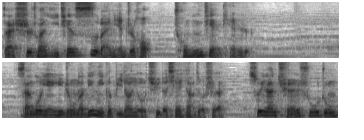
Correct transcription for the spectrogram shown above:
在失传一千四百年之后重见天日。《三国演义》中的另一个比较有趣的现象就是，虽然全书中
